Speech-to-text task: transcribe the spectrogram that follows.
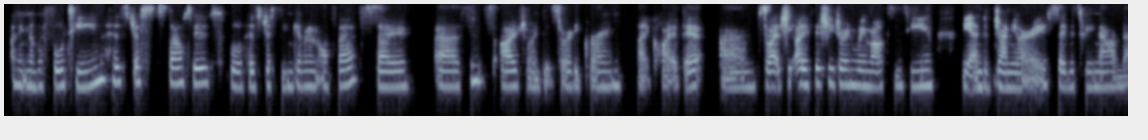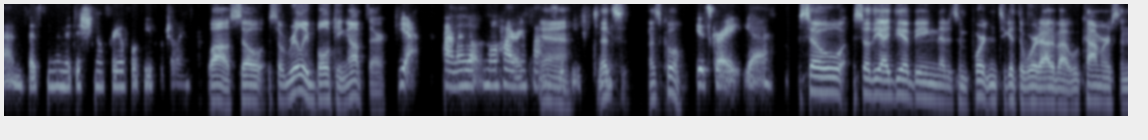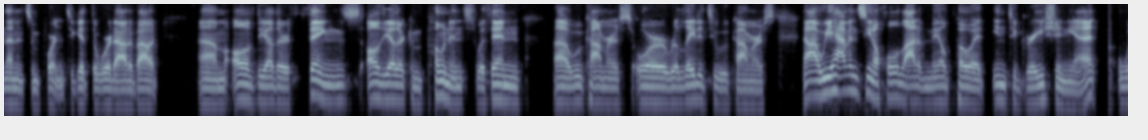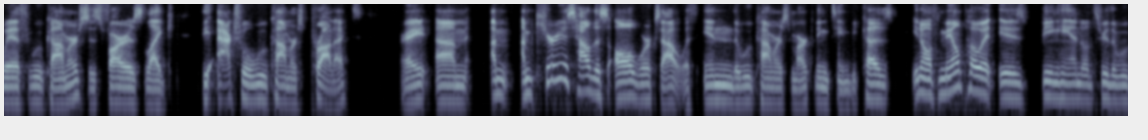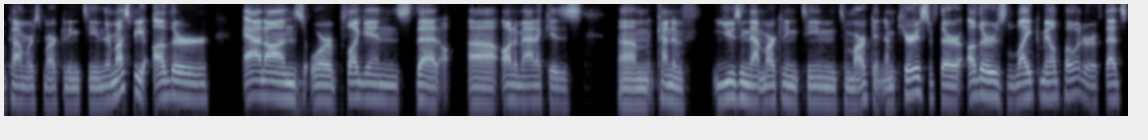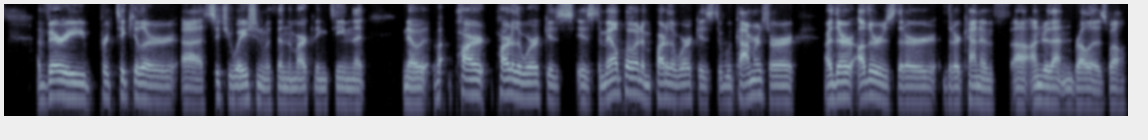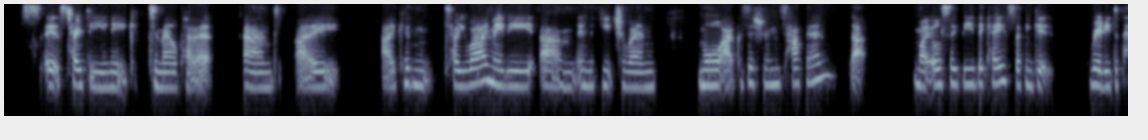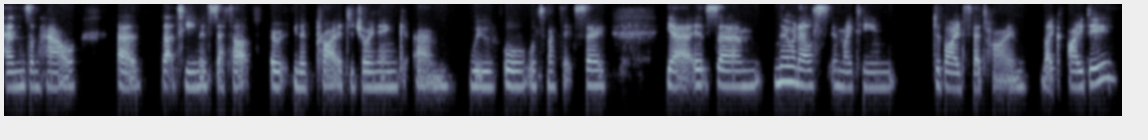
I think number fourteen has just started or has just been given an offer. So uh, since I've joined, it's already grown like quite a bit. Um, so actually, I officially joined Woo Marketing Team the end of January. So between now and then, there's been an additional three or four people join. Wow! So so really bulking up there. Yeah, and a lot more hiring plans. Yeah, that's that's cool. It's great. Yeah. So so the idea being that it's important to get the word out about WooCommerce, and then it's important to get the word out about um, all of the other things, all the other components within uh, WooCommerce or related to WooCommerce. Now, we haven't seen a whole lot of MailPoet integration yet with WooCommerce as far as like the actual WooCommerce product, right? Um, I'm I'm curious how this all works out within the WooCommerce marketing team because you know if MailPoet is being handled through the WooCommerce marketing team, there must be other add-ons or plugins that uh, Automattic is um, kind of using that marketing team to market. And I'm curious if there are others like MailPoet or if that's a very particular uh, situation within the marketing team that you know part part of the work is is to MailPoet and part of the work is to WooCommerce or are there others that are that are kind of uh, under that umbrella as well? It's, it's totally unique to MailPoet, and I I couldn't tell you why. Maybe um, in the future when more acquisitions happen, that might also be the case. I think it really depends on how uh, that team is set up, or you know, prior to joining um, Woo or Automattics. So, yeah, it's um, no one else in my team divides their time like I do,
